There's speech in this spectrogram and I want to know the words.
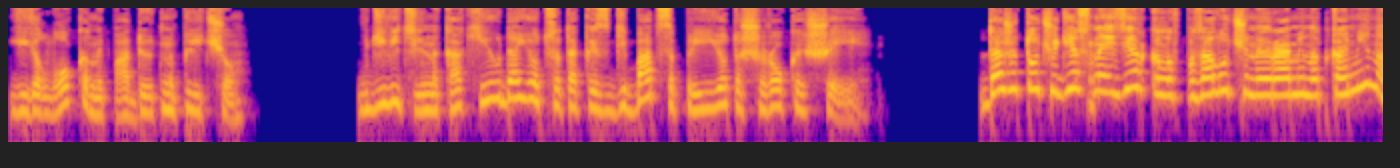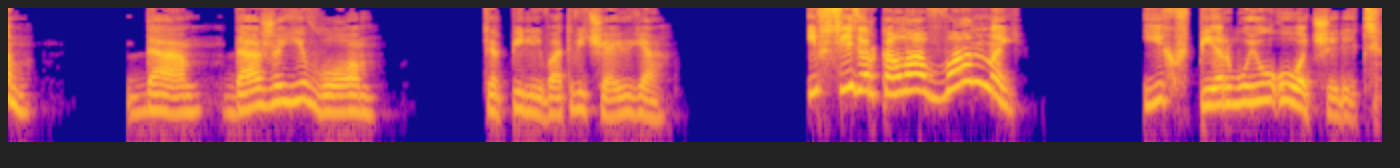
Ее локоны падают на плечо. Удивительно, как ей удается так изгибаться при ее-то широкой шее. Даже то чудесное зеркало в позолоченной раме над камином? Да, даже его, терпеливо отвечаю я. И все зеркала в ванной? Их в первую очередь.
